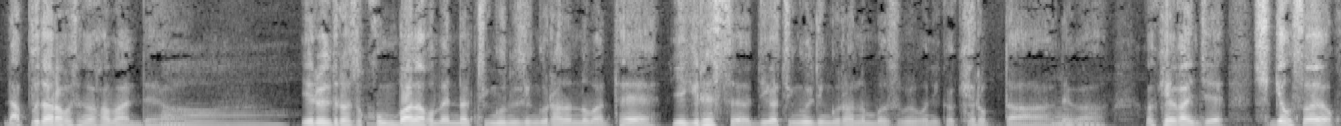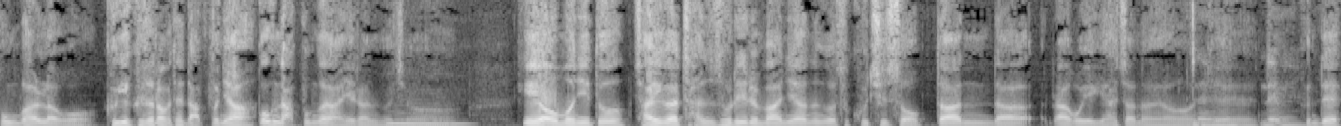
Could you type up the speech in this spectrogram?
나쁘다라고 생각하면 안 돼요. 어. 예를 들어서 공부 안 하고 맨날 뒹굴뒹굴 하는 놈한테 얘기를 했어요. 네가 뒹굴뒹굴 하는 모습을 보니까 괴롭다. 내가. 그러니까 걔가 이제 신경 써요. 공부하려고. 그게 그 사람한테 나쁘냐? 꼭 나쁜 건 아니라는 거죠. 이게 어머니도 자기가 잔소리를 많이 하는 것을 고칠 수 없다라고 얘기하잖아요. 네, 이제. 네. 근데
